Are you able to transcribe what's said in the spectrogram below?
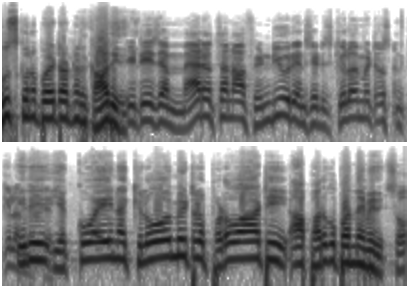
దూసుకొని పోయేటటువంటిది కాదు ఇది. It is a marathon of endurance. It is kilometers and ఇది. ఎక్కువైన కిలోమీటర్ల పొడవాటి ఆ పరుగు పందెం ఇది So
